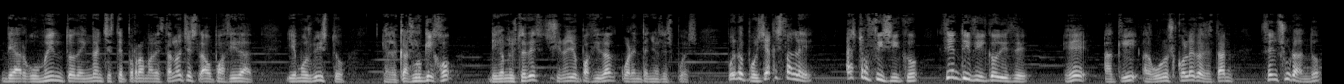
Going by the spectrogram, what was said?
de argumento de enganche este programa de esta noche es la opacidad. Y hemos visto, en el caso Urquijo, díganme ustedes si no hay opacidad 40 años después. Bueno, pues Jacques Vallée, astrofísico, científico, dice, eh, aquí algunos colegas están censurando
